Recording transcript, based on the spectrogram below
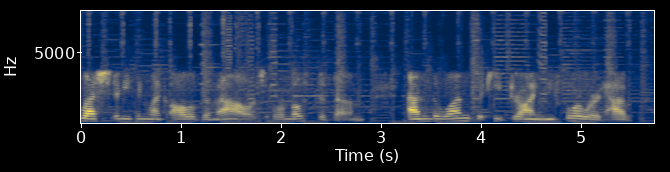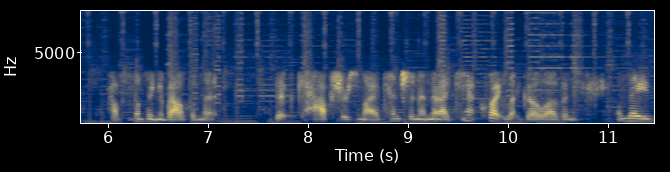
flesh anything like all of them out or most of them. And the ones that keep drawing me forward have have something about them that that captures my attention and that I can't quite let go of and and they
